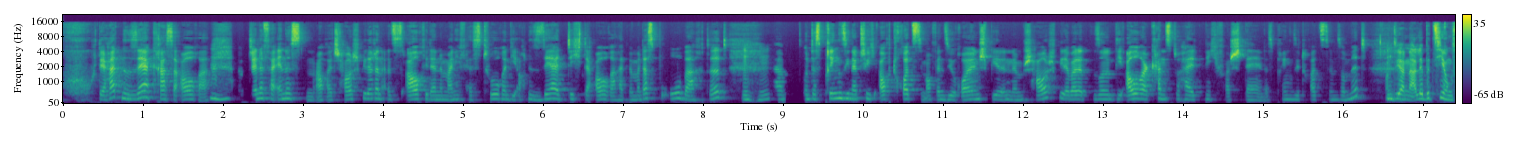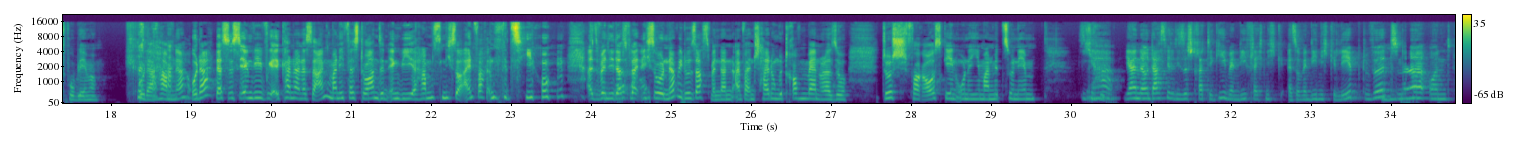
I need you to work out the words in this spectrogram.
der hat eine sehr krasse Aura. Mhm. Jennifer Aniston, auch als Schauspielerin, ist auch wieder eine Manifestorin, die auch eine sehr dichte Aura hat. Wenn man das beobachtet, mhm. ähm, und das bringen sie natürlich auch trotzdem, auch wenn sie Rollen spielen in einem Schauspiel, aber so die Aura kannst du halt nicht verstellen. Das bringen sie trotzdem so mit. Und sie hatten alle Beziehungsprobleme. Oder haben, ne? Oder? Das ist irgendwie, kann man das sagen? Manifestoren sind irgendwie, haben es nicht so einfach in Beziehungen. Also wenn die das vielleicht nicht so, ne, wie du sagst, wenn dann einfach Entscheidungen getroffen werden oder so dusch vorausgehen, ohne jemanden mitzunehmen. Ja, ja, ne, und da ist wieder diese Strategie, wenn die vielleicht nicht, also wenn die nicht gelebt wird, mhm. ne, und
